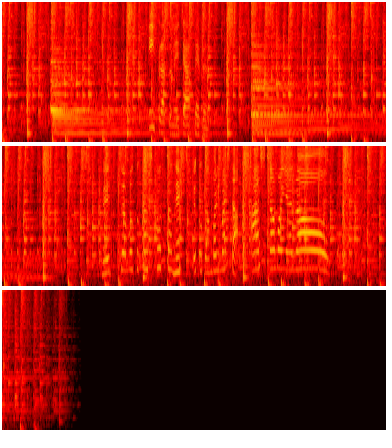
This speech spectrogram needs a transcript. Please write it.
E flat major 7, ちゃ難しかったね。よく頑張りました。明日もやろう。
